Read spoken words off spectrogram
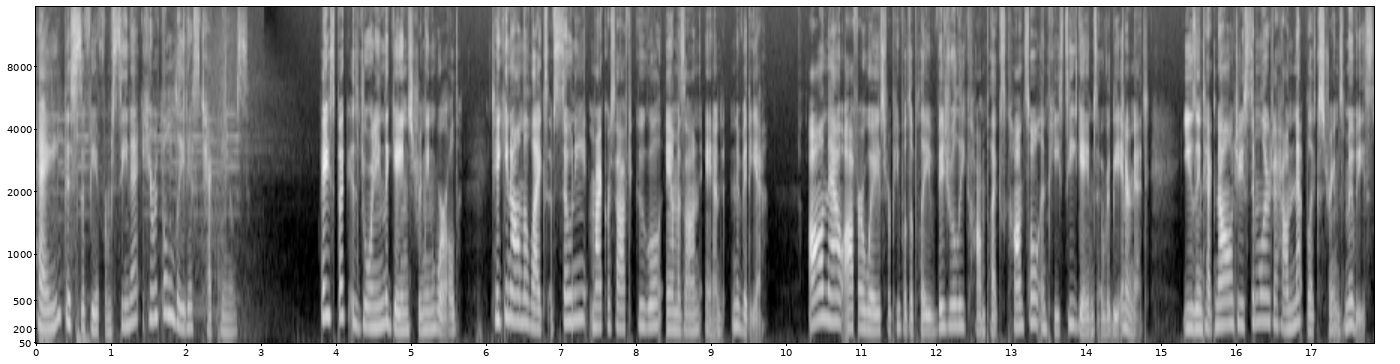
Hey, this is Sophia from CNET here with the latest tech news. Facebook is joining the game streaming world, taking on the likes of Sony, Microsoft, Google, Amazon, and Nvidia. All now offer ways for people to play visually complex console and PC games over the internet, using technology similar to how Netflix streams movies.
